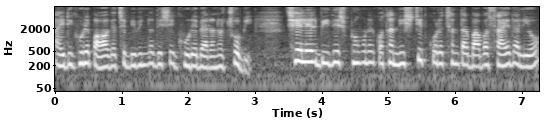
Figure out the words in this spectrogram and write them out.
আইডি ঘুরে পাওয়া গেছে বিভিন্ন দেশে ঘুরে বেড়ানোর ছবি। ছেলের বিদেশ ভ্রমণের কথা নিশ্চিত করেছেন তার বাবা সায়েদ আলীও।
